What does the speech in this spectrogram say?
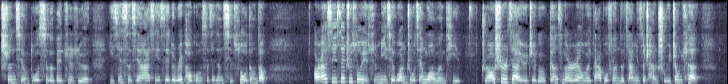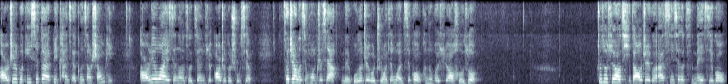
申请多次的被拒绝，以及此前 SEC 对 Ripple 公司进行起诉等等。而 SEC 之所以去密切关注监管问题，主要是在于这个 Gensler 认为大部分的加密资产属于证券，而这个一些代币看起来更像商品，而另外一些呢则兼具二者的属性。在这样的情况之下，美国的这个主要监管机构可能会需要合作。这就需要提到这个 SEC 的姊妹机构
